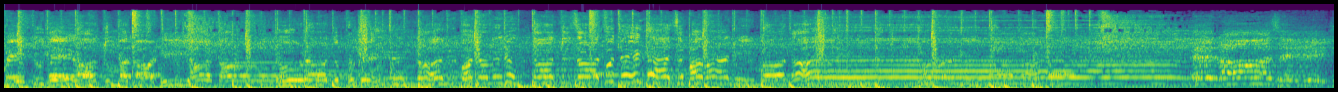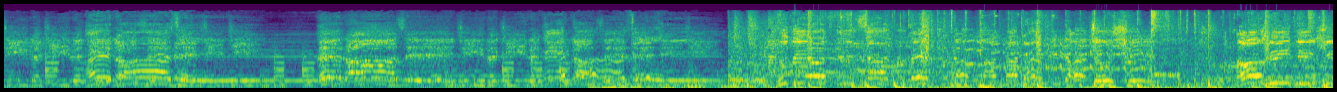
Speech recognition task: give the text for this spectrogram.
पेटू दे आग मराठी आता डोळ्यात पुढे अंगार भरण रक्तात जागू दे गाज भवानी माता हे राजे जीर जीर हे राजे हृदयात साधू दे पुन्हा आता रांगीडा जोश काही दिशी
